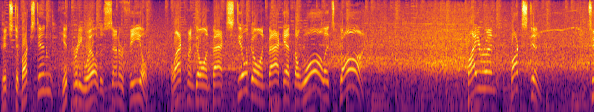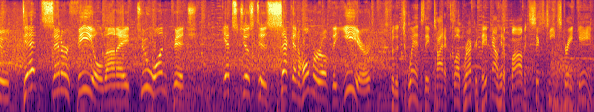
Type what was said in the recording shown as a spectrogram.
Pitch to Buxton, hit pretty well to center field. Blackmon going back, still going back at the wall. It's gone. Byron Buxton to dead center field on a 2 1 pitch. Gets just his second homer of the year. For the Twins, they've tied a club record. They've now hit a bomb in 16 straight games.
